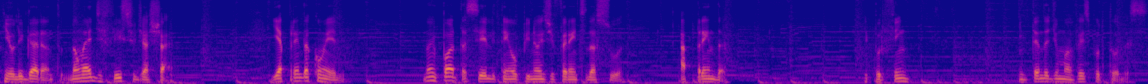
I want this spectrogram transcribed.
Eu lhe garanto, não é difícil de achar. E aprenda com ele. Não importa se ele tem opiniões diferentes da sua. Aprenda. E por fim, entenda de uma vez por todas.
